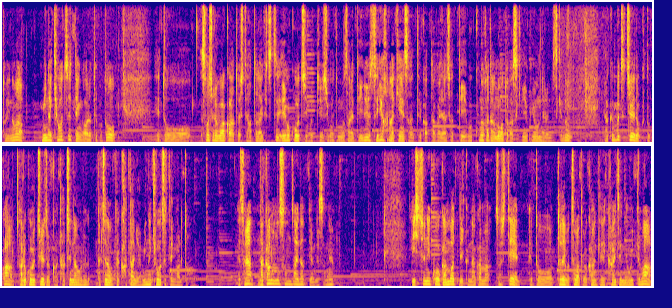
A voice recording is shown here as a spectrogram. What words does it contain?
というのはみんな共通点があるということをえっと、ソーシャルワーカーとして働きつつ、英語コーチングっていう仕事もされている杉原健さんっていう方がいらっしゃって、僕この方のノートが好きでよく読んでるんですけど、薬物中毒とかアルコール中毒が立ち直る、立ち直った方にはみんな共通点があると。それは仲間の存在だっていうんですよね。一緒にこう頑張っていく仲間そして、えっと、例えば妻との関係改善においては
